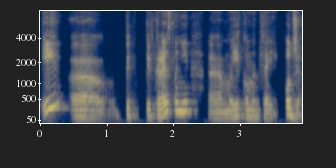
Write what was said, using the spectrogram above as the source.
і під, підкреслені мої коментарі. Отже,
